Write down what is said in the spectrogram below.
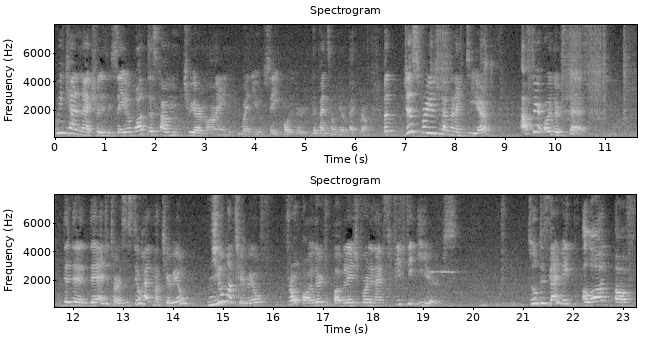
we can actually say what does come to your mind when you say Euler. Depends on your background. But just for you to have an idea, after Euler's death, the, the, the editors still had material, new material from Euler to publish for the next 50 years. So this guy made a lot of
